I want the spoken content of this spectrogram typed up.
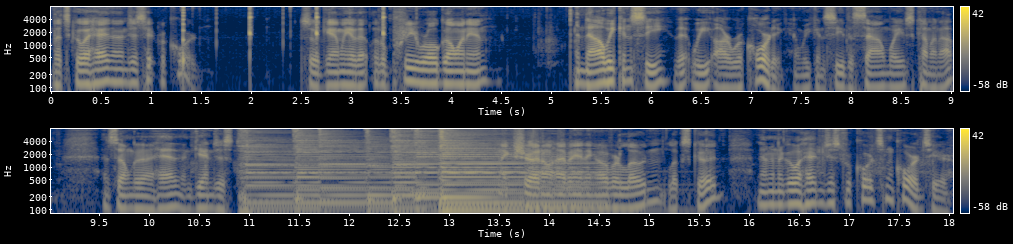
let's go ahead and just hit record so again we have that little pre-roll going in and now we can see that we are recording and we can see the sound waves coming up. And so I'm going to ahead and again just make sure I don't have anything overloading. Looks good. And I'm going to go ahead and just record some chords here.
